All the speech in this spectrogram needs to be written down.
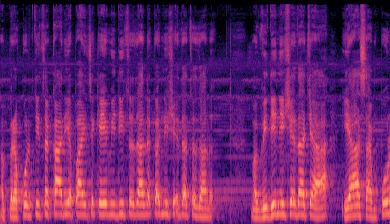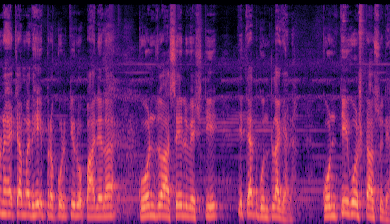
मग प्रकृतीचं कार्य पाहायचं की हे विधीचं झालं का निषेधाचं झालं? मग विधी निषेधाच्या या संपूर्ण ह्याच्यामध्ये प्रकृतीरूप आलेला कोण जो असेल व्यक्ती ते त्यात गुंतला गेला. कोणती गोष्ट असू द्या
